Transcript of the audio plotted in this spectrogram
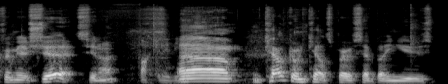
from your shirts. You know, fucking idiot. um, Kalcker and Callisperis have been used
